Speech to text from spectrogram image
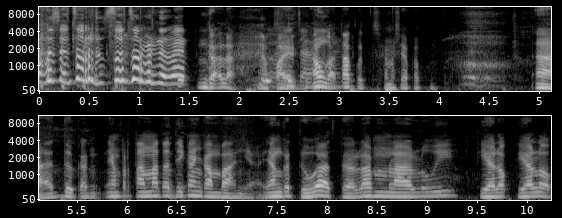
Oh, sensor sensor beneran enggak lah ngapain? Jangan. aku enggak takut sama siapa pun. Nah itu kan. Yang pertama tadi kan kampanye. Yang kedua adalah melalui dialog-dialog.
